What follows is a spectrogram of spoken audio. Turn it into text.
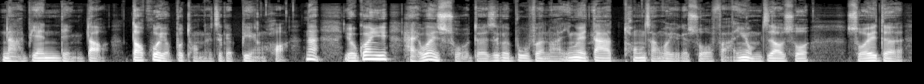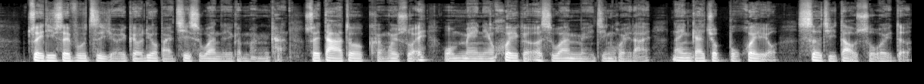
哪边领到，都会有不同的这个变化。那有关于海外所得这个部分呢？因为大家通常会有一个说法，因为我们知道说所谓的最低税负制有一个六百七十万的一个门槛，所以大家都可能会说，哎，我每年汇个二十万美金回来，那应该就不会有涉及到所谓的。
